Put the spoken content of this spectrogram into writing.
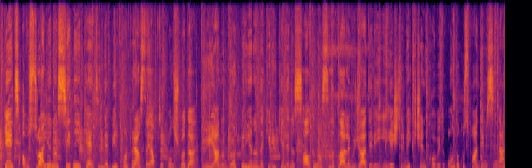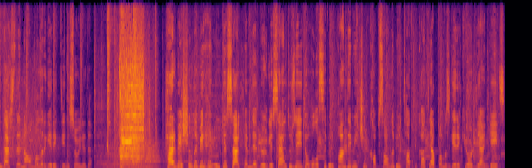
Gates, Avustralya'nın Sydney kentinde bir konferansta yaptığı konuşmada dünyanın dört bir yanındaki ülkelerin salgın hastalıklarla mücadeleyi iyileştirmek için COVID-19 pandemisinden derslerini almaları gerektiğini söyledi. Her 5 yılda bir hem ülkesel hem de bölgesel düzeyde olası bir pandemi için kapsamlı bir tatbikat yapmamız gerekiyor diyen Gates,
